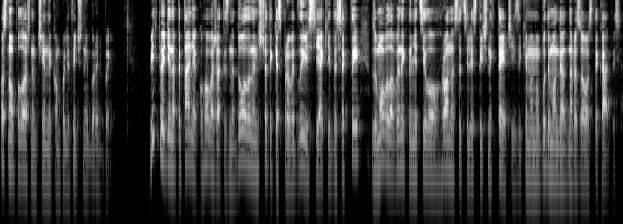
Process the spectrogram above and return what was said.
основоположним чинником політичної боротьби. Відповіді на питання, кого вважати знедоленим, що таке справедливість як її досягти, зумовила виникнення цілого грона соціалістичних течій, з якими ми будемо неодноразово стикатися.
